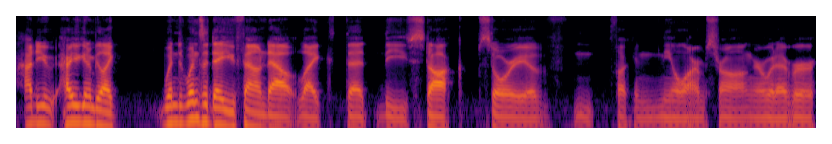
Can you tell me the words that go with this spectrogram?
how do you how are you gonna be like when when's the day you found out like that the stock story of fucking Neil Armstrong or whatever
